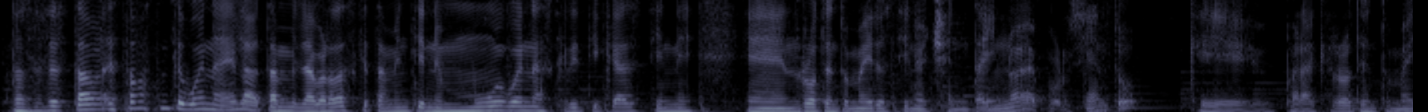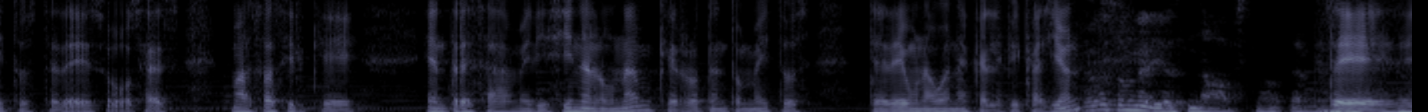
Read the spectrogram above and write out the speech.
Entonces está, está bastante buena, ¿eh? la, la, verdad es que también tiene muy buenas críticas, tiene en Rotten Tomatoes tiene 89%, que para que Rotten Tomatoes te dé eso, o sea, es más fácil que entres a medicina la UNAM que Rotten Tomatoes te dé una buena calificación. Luego son medio snobs, ¿no? sí, sí.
